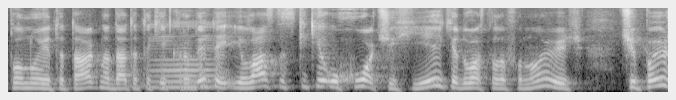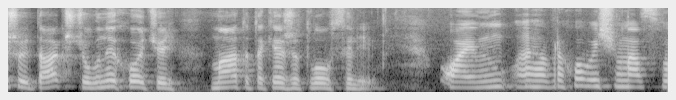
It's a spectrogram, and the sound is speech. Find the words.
плануєте так надати такі кредити? І власне скільки охочих є, які до вас телефонують чи пишуть так, що вони хочуть мати таке житло в селі? Ой, е, враховуючи, в нас е,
